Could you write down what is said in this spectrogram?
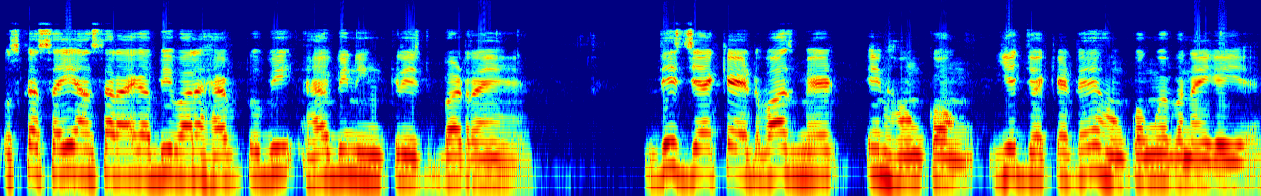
उसका सही आंसर आएगा। बी वाला have to be have been increase बढ़ रहे हैं। This jacket was made in Hong Kong ये जैकेट है हांगकांग में बनाई गई है।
